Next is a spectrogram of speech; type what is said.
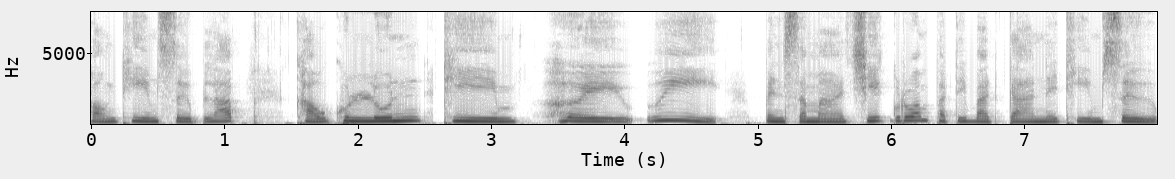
ของทีมสืบลับ เขาคุณลุ้น ทีมเฮยวี่เป็นสมาชิกร่วมปฏิบัติการในทีมสืบ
